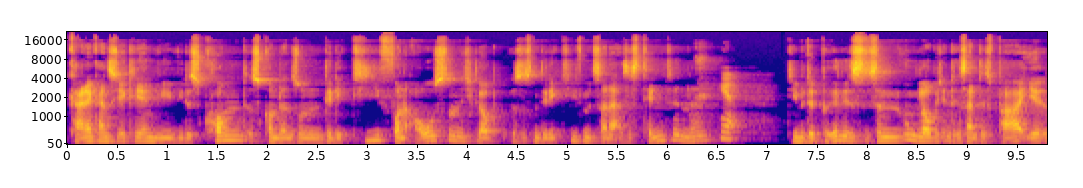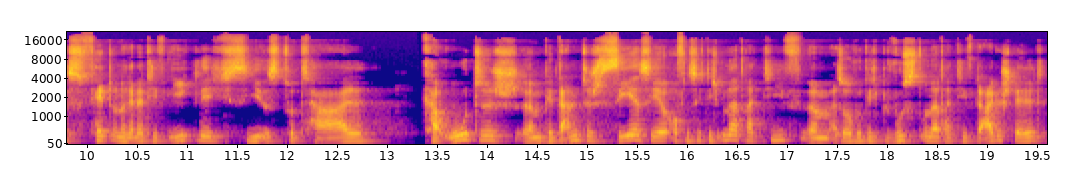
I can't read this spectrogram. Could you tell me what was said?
keiner kann sich erklären, wie, wie das kommt. Es kommt dann so ein Detektiv von außen. Ich glaube, es ist ein Detektiv mit seiner Assistentin, ne? Ja. Die mit der Brille. Das ist ein unglaublich interessantes Paar. Er ist fett und relativ eklig. Sie ist total chaotisch, ähm, pedantisch, sehr, sehr offensichtlich unattraktiv. Ähm, also auch wirklich bewusst unattraktiv dargestellt.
